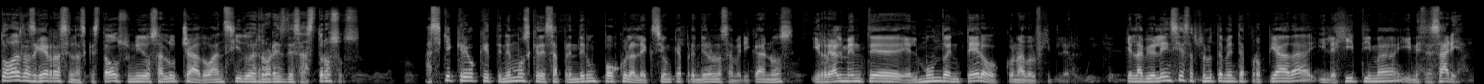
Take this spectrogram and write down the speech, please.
todas las guerras en las que Estados Unidos ha luchado han sido errores desastrosos. Así que creo que tenemos que desaprender un poco la lección que aprendieron los americanos y realmente el mundo entero con Adolf Hitler. Que la violencia es absolutamente apropiada y legítima y necesaria,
